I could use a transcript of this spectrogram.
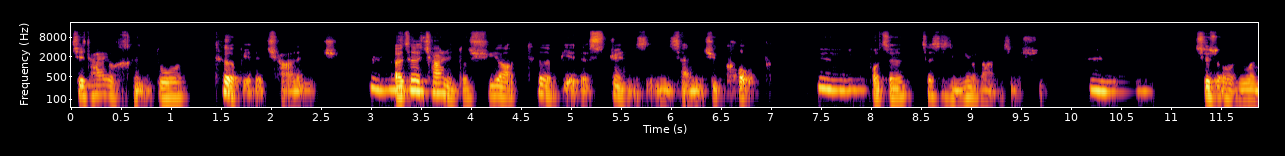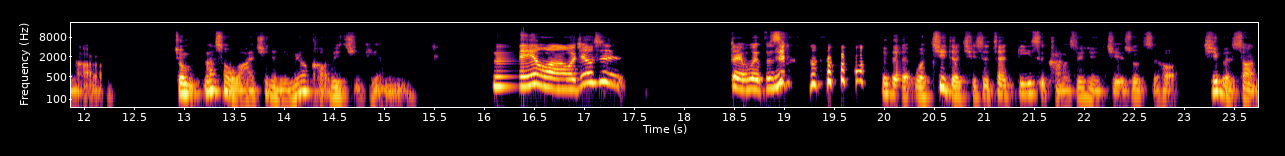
其实它有很多特别的 challenge，嗯，而这个 challenge 都需要特别的 strengths，你才能去 cope，嗯，否则这事情没有办法继续，嗯，所以说我就问他了，就那时候我还记得你没有考虑几天，没有啊，我就是。对，我也不知道，对不对？我记得，其实，在第一次 conversation 结束之后，基本上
